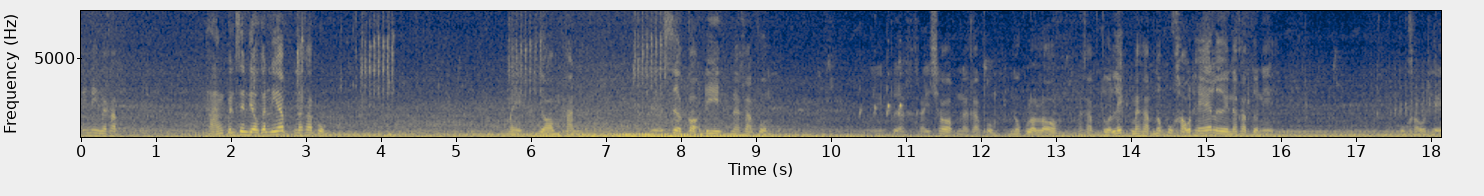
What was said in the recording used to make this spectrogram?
นิ่งๆนะครับ หางเป็นเส้นเดียวกันเนียบนะครับผม ไม่ยอมหันเเสื้อเกาะดีนะครับผมเพื่อใครชอบนะครับผมนกหล่อๆนะครับ ตัวเล็กนะครับ นกภูเขาแท้เลยนะครับ ตัวนี้ภูเขาแท้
